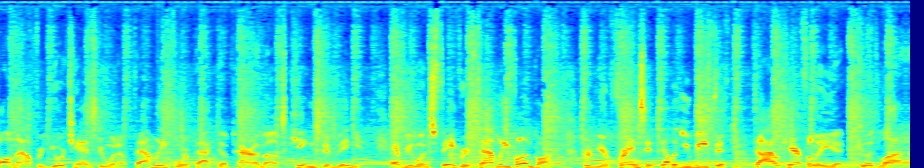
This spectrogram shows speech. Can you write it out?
Call now for your chance to win a family four-pack to Paramount's Kings Dominion, everyone's favorite family fun park. From your friends at WB50. Dial carefully and good luck.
